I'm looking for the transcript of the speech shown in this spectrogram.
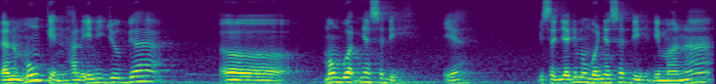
Dan mungkin hal ini juga e, membuatnya sedih, ya. Bisa jadi membuatnya sedih di mana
